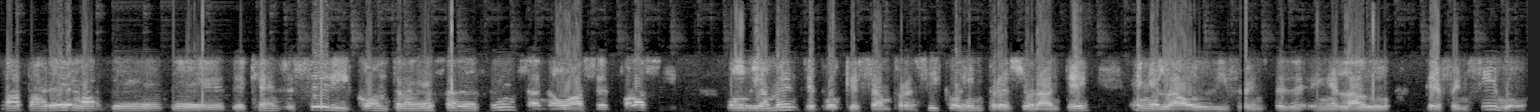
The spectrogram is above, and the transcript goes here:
la tarea de, de- de Kansas City contra esa defensa no va a ser fácil, obviamente porque San Francisco es impresionante en el lado difen- en el lado defensivo,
